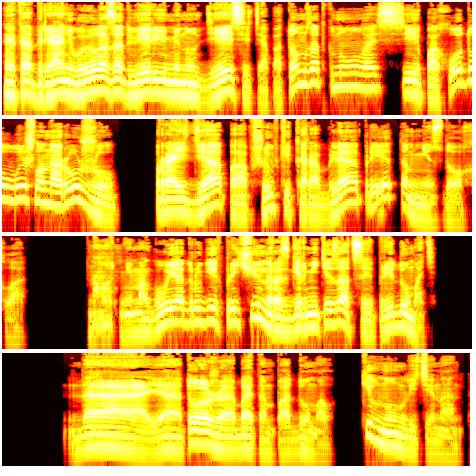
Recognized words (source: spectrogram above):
Эта дрянь выла за дверью минут десять, а потом заткнулась и, походу, вышла наружу, пройдя по обшивке корабля, при этом не сдохла. Но вот не могу я других причин разгерметизации придумать. «Да, я тоже об этом подумал», — кивнул лейтенант.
